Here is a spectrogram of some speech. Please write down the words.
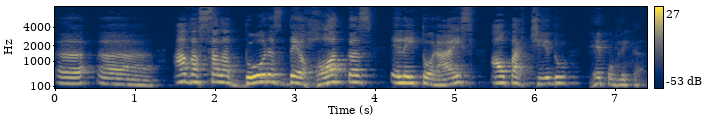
uh, avassaladoras derrotas eleitorais ao Partido Republicano.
